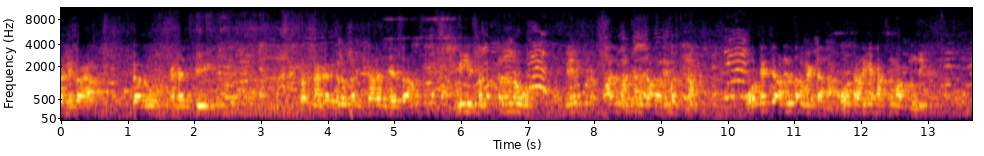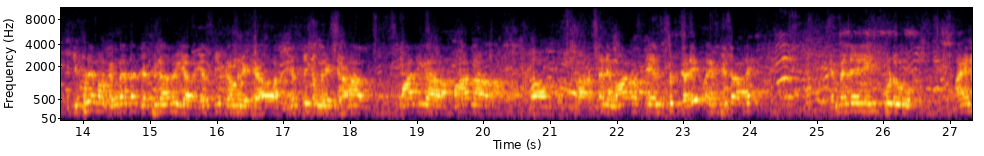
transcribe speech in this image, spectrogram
లలిత గారు ఎమ్మెల్సీ ప్రశ్నకర్తలు పరిష్కారం చేద్దాం. మీ సమస్యలను మేము కూడా పాలు పంచుకుంటామని వచ్చినాం. ఓటైతే అడుగుతాం పెట్టాను ఓటు అడిగే హక్కు మాకుంది. ఇప్పుడే మా గంగాధర్ చెప్పినారు ఇక ఎస్సీ కమ్యూనిటీ ఎస్సీ కమ్యూనిటీ మాదిగా మాల అట్లనే మహారాష్ట్ర ఇన్పుట్ కరే ఎంపీ సాబ్నే ఎమ్మెల్యే ఇప్పుడు ఆయన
